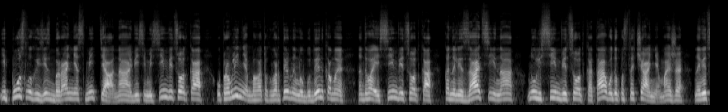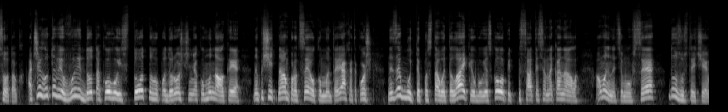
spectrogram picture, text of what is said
і послуги зі збирання сміття на 8,7%, управління багатоквартирними будинками на 2,7%, каналізації на 0,7% та водопостачання майже на відсоток. А чи готові ви до такого істотного подорожчання комуналки? Напишіть нам про це у коментарях. А також не забудьте поставити лайк і обов'язково підписатися на канал. А у мене на цьому все. До зустрічі.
